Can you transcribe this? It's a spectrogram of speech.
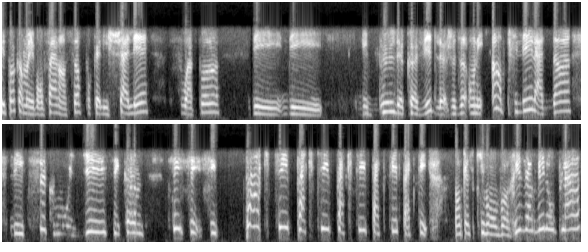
sais pas comment ils vont faire en sorte pour que les chalets soient pas des, des, des bulles de COVID, là. Je veux dire, on est empilés là-dedans, les trucs mouillés, c'est comme, tu sais, c'est, c'est pacté, pacté, pacté, pacté, pacté. Donc, est-ce qu'ils vont, on va réserver nos places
